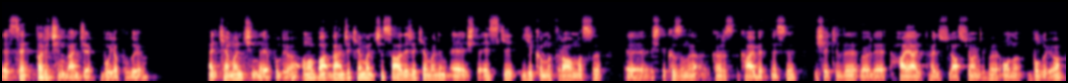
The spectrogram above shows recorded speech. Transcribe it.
E, Settar için bence bu yapılıyor. Hani Kemal için de yapılıyor ama bence Kemal için sadece Kemal'in e, işte eski yıkımı, travması, e, işte kızını, karısını kaybetmesi bir şekilde böyle hayal, halüsinasyon gibi onu buluyor.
